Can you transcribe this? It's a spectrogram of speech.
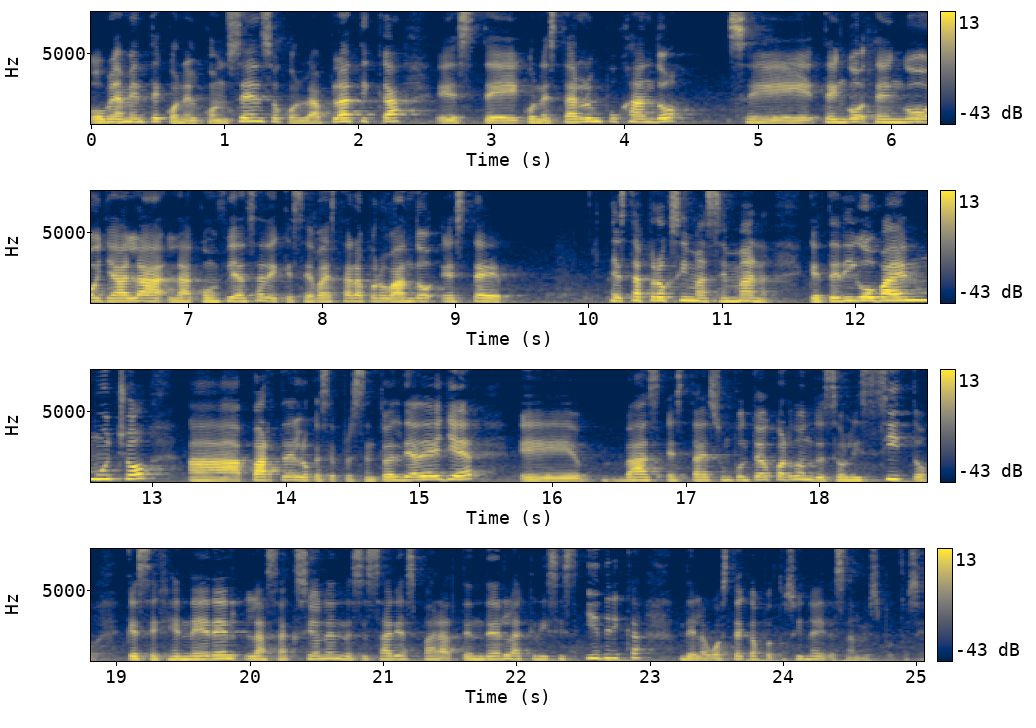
obviamente con el consenso, con la plática, este, con estarlo empujando, se, tengo, tengo ya la, la confianza de que se va a estar aprobando este esta próxima semana, que te digo va en mucho a parte de lo que se presentó el día de ayer, eh, vas, esta es un punto de acuerdo donde solicito que se generen las acciones necesarias para atender la crisis hídrica de la Huasteca Potosina y de San Luis Potosí.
